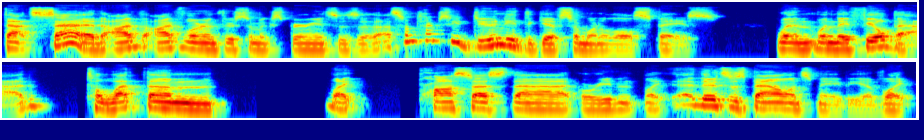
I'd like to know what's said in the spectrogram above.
That said, I've I've learned through some experiences that sometimes you do need to give someone a little space when when they feel bad to let them like process that or even like eh, there's this balance maybe of like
